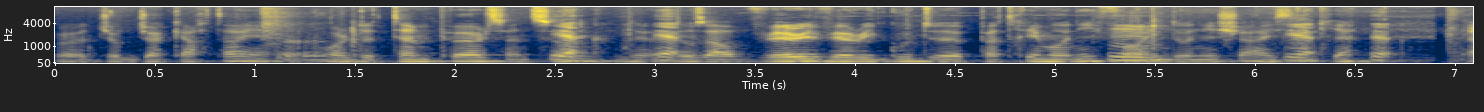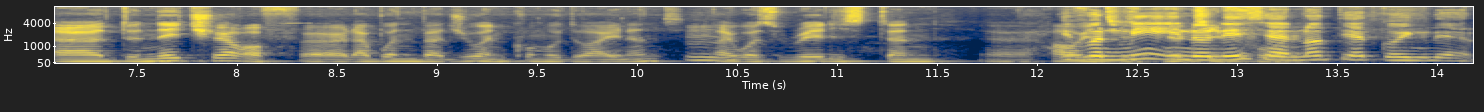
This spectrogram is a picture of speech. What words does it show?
uh, Yogyakarta. Yeah? All the temples and so Yeah, on. The- yeah. Those are very, very good uh, patrimony for Mm. Indonesia, I think. Yeah, Yeah. Uh, the nature of uh, Labuan Bajo and Komodo Islands, Mm. I was really stunned. Uh, how Even is me, Indonesia, not yet going there.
